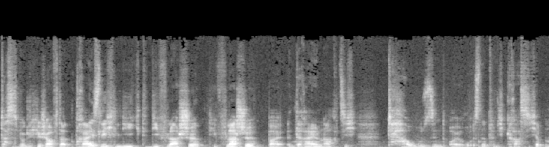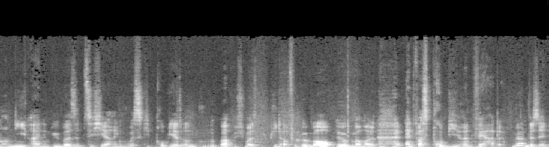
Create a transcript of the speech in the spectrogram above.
das es wirklich geschafft hat. Preislich liegt die Flasche, die Flasche bei 83 1000 Euro ist natürlich krass. Ich habe noch nie einen über 70-jährigen Whisky probiert und ich weiß nicht, ob ich davon überhaupt irgendwann mal etwas probieren werde. Werden wir sehen.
